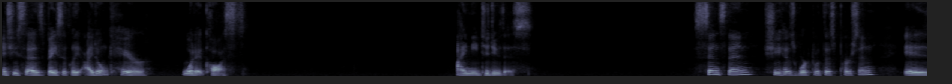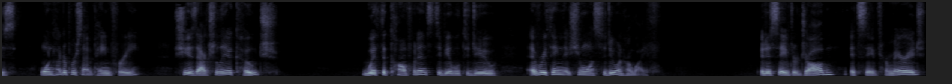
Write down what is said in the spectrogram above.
and she says, basically, I don't care what it costs. I need to do this. Since then, she has worked with this person, is 100% pain free. She is actually a coach with the confidence to be able to do everything that she wants to do in her life. It has saved her job, it saved her marriage,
